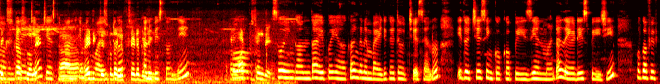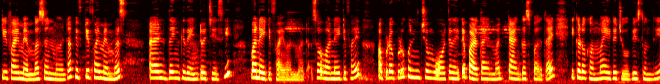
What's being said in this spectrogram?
సిక్స్ క్రాస్లోనే చెక్ చేస్తున్నా అందుకే రైట్ వైట్ లెఫ్ట్ సైడ్ కనిపిస్తుంది. సో ఇంకా అంతా అయిపోయాక ఇంకా నేను బయటకు అయితే వచ్చేసాను. ఇది వచ్చేసి ఇంకొక పీజీ అనమాట లేడీస్ పీజీ ఒక ఫిఫ్టీ ఫైవ్ మెంబర్స్ అనమాట ఫిఫ్టీ ఫైవ్ మెంబర్స్ అండ్ దీనికి రెంట్ వచ్చేసి వన్ ఎయిటీ ఫైవ్ అనమాట సో వన్ ఎయిటీ ఫైవ్ అప్పుడప్పుడు కొంచెం వాటర్ అయితే పడతాయి అన్నమాట. ట్యాంకర్స్ పడతాయి. ఇక్కడ ఒక అమ్మాయి అయితే చూపిస్తుంది.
